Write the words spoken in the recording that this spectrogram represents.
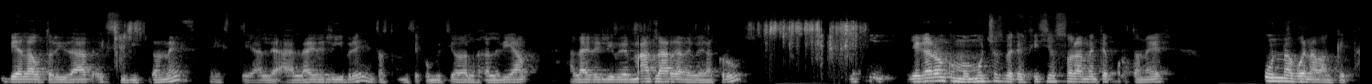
vía la autoridad exhibiciones este, al, aire libre, entonces también se convirtió en la galería al aire libre más larga de Veracruz. llegaron como muchos beneficios solamente por tener una buena banqueta.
